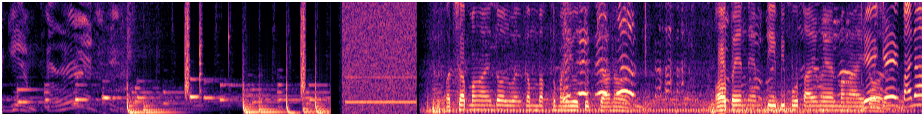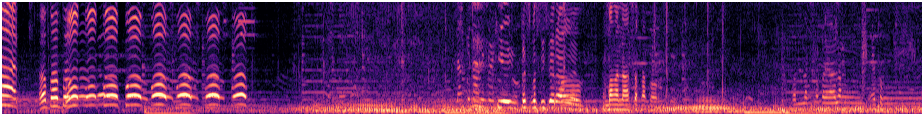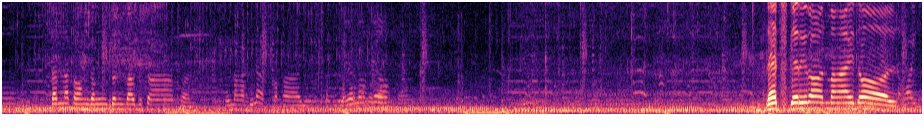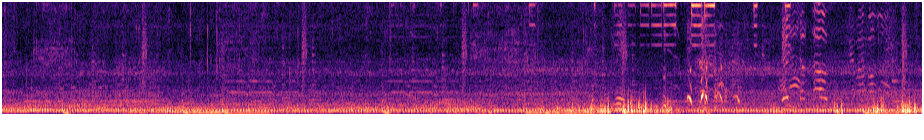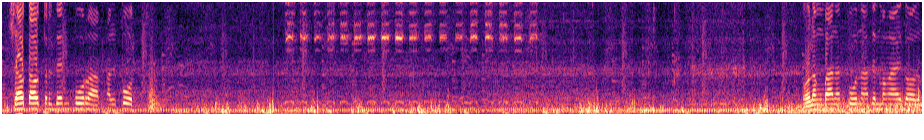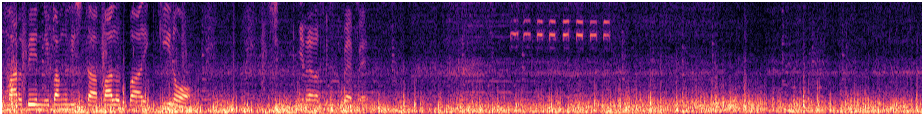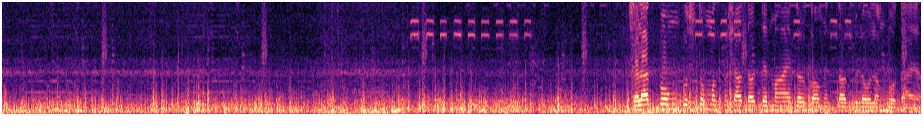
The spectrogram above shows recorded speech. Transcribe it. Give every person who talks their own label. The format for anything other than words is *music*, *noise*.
Speaker 1: again. It's a.
Speaker 2: What's up mga idol? Welcome back to my YouTube channel. *laughs* Open MTV po tayo ngayon mga idol.
Speaker 3: banat! Hop, hop, hop, hop, hop, hop, hop, hop, hop, hop. King, paspas ni Sarangan.
Speaker 2: Mga nasa 14. Pan lang kaya lang etong dan na to hanggang doon bago sa kwan. May mga bilat baka yung isang
Speaker 3: Ayan lang, ayan.
Speaker 2: Let's get it on mga idol. *laughs* Shout out Reden Pura, Kalpot. Unang banat po natin mga idol, Marvin Evangelista followed by Kino.
Speaker 3: Kilala Cristo Pepe.
Speaker 2: Sa lahat pong gustong magpa-shoutout din mga idol, comment down below lang po tayo.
